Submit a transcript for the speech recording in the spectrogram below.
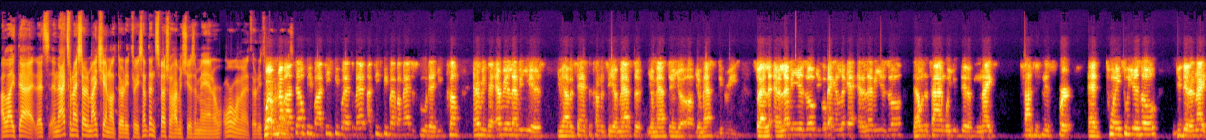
I like that. That's and that's when I started my channel at 33. Something special happens to you as a man or, or woman at 33. Well, I remember, I what's- tell people, I teach people at the I teach people at my magic school that you come every that every 11 years you have a chance to come into your master your master and your uh, your master degrees. So at, at 11 years old, you go back and look at at 11 years old. That was a time where you did a nice consciousness spurt. At 22 years old, you did a nice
